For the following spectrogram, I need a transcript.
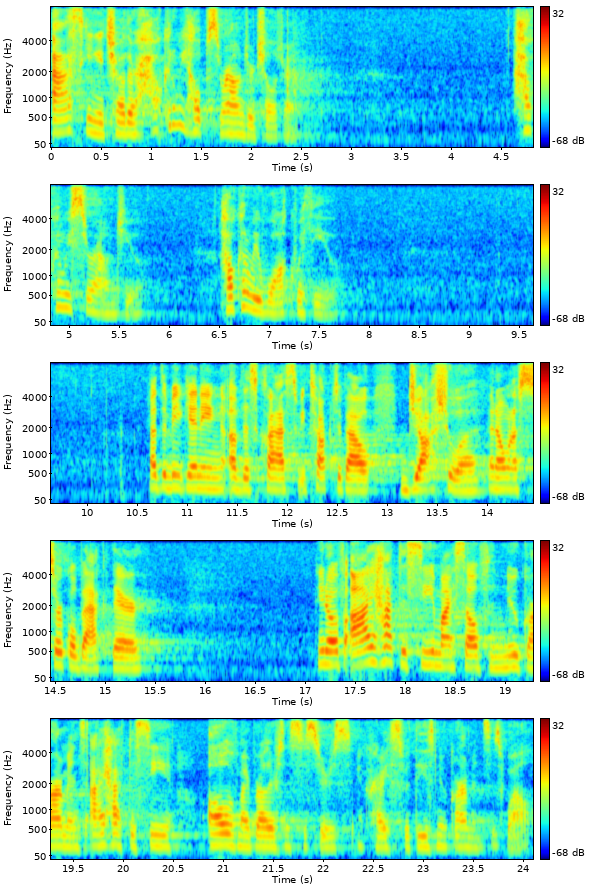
Asking each other, how can we help surround your children? How can we surround you? How can we walk with you? At the beginning of this class, we talked about Joshua, and I want to circle back there you know, if I have to see myself in new garments, I have to see all of my brothers and sisters in Christ with these new garments as well.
